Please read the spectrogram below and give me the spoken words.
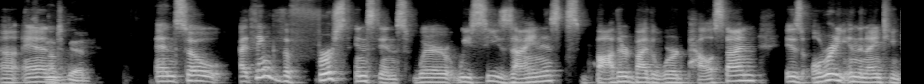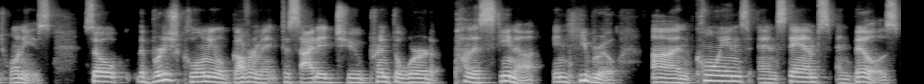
Uh, and good. And so I think the first instance where we see Zionists bothered by the word Palestine is already in the 1920s. So the British colonial government decided to print the word Palestina in Hebrew on coins and stamps and bills.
